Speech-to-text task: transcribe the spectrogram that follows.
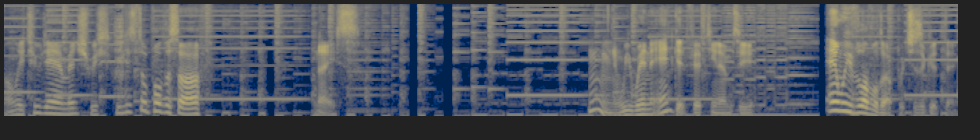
only two damage. We, we can still pull this off. Nice. Hmm, we win and get 15 MC. And we've leveled up, which is a good thing.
